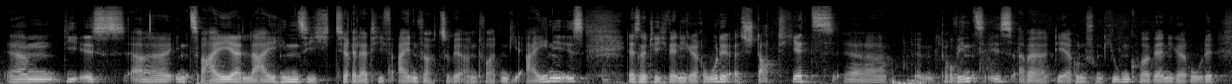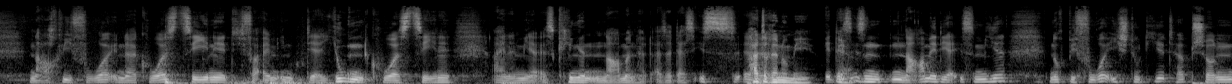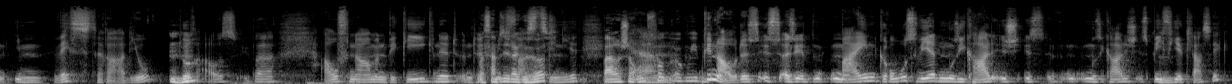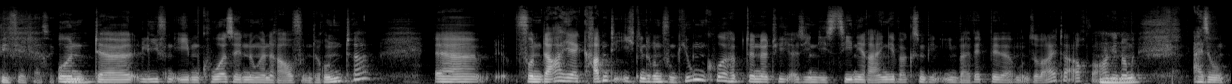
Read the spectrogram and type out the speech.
ähm, die ist äh, in zweierlei Hinsicht relativ einfach zu beantworten. Die eine ist, dass natürlich Wernigerode als Stadt jetzt äh, ähm, Provinz ist, aber der Rundfunk-Jugendchor Wernigerode nach wie vor in der Chorszene, die vor allem in der Jugendchorszene, einen mehr als klingenden Namen hat. Also das ist... äh, Hat Renommee. Das Ja. ist ein Name, der ist mir noch bevor ich studiert habe, schon im Westradio durchaus über Aufnahmen begegnet und Mhm. Was hat haben Sie mich da gehört? Bayerischer Rundfunk irgendwie? Genau, das ist also mein Großwerden musikalisch ist musikalisch ist B4 Klassik. B4 Klassik, Und da liefen eben Chorsendungen rauf und runter. Äh, von daher kannte ich den Rundfunk Jugendchor, habe dann natürlich, als ich in die Szene reingewachsen bin, ihn bei Wettbewerben und so weiter auch wahrgenommen. Also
